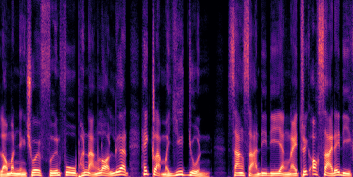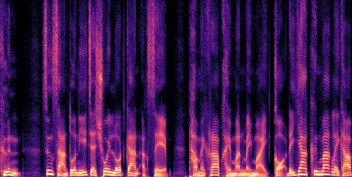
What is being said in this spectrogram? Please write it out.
แล้วมันยังช่วยฟื้นฟูผนังหลอดเลือดให้กลับมายืดหยุ่น สร้างสารดีๆ อย่างไนทริกออกไซด์ได้ดีขึ้น ซึ่งสารตัวนี้จะช่วยลดการอักเสบทำให้คราบไขมันใหม่ๆ เกาะได้ยากขึ้นมากเลยครับ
